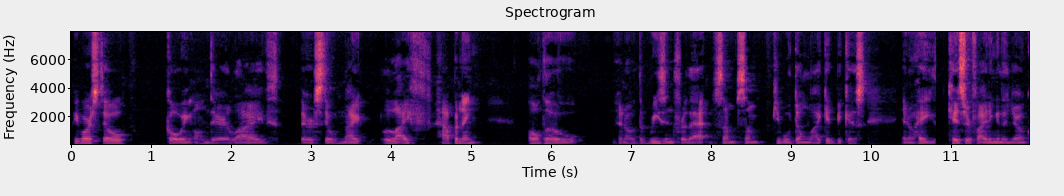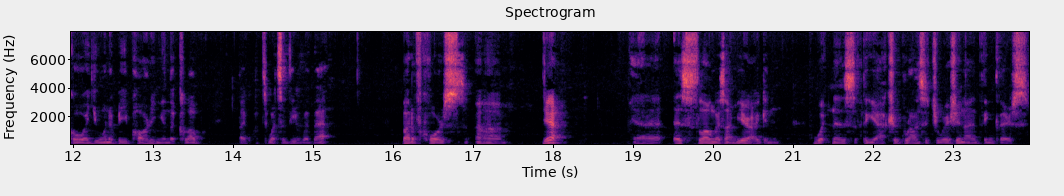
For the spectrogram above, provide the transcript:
People are still going on their lives. There's still nightlife happening, although you know the reason for that. Some some people don't like it because you know hey kids are fighting in the jungle and you want to be partying in the club. Like what's what's the deal with that? But of course um, yeah. Uh, as long as i'm here i can witness the actual ground situation. I think there's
